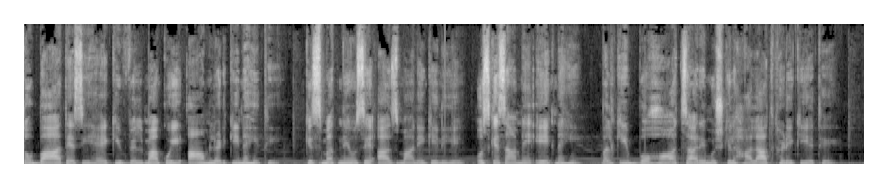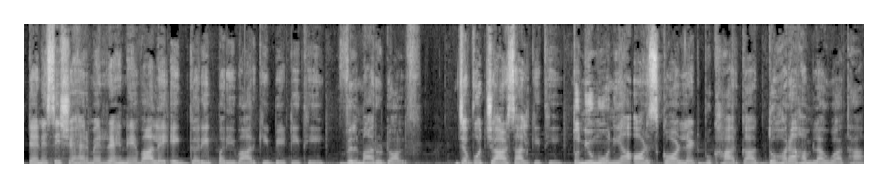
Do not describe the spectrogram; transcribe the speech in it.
तो बात ऐसी है कि विल्मा कोई आम लड़की नहीं थी। किस्मत ने उसे आजमाने के लिए उसके सामने एक नहीं, बल्कि बहुत सारे मुश्किल हालात खड़े किए थे। टेनेसी शहर में रहने वाले एक गरीब परिवार की बेटी थी विल्मा रुडोल्फ। जब वो चार साल की थी तो न्यूमोनिया और स्कॉलेट बुखार का दोहरा हमला हुआ था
